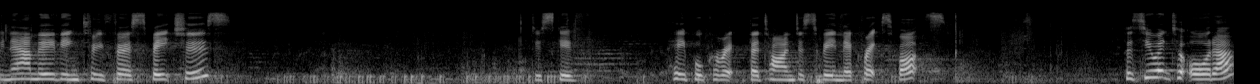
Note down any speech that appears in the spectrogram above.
We're now moving to first speeches. Just give people correct the time just to be in their correct spots. Pursuant to order,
